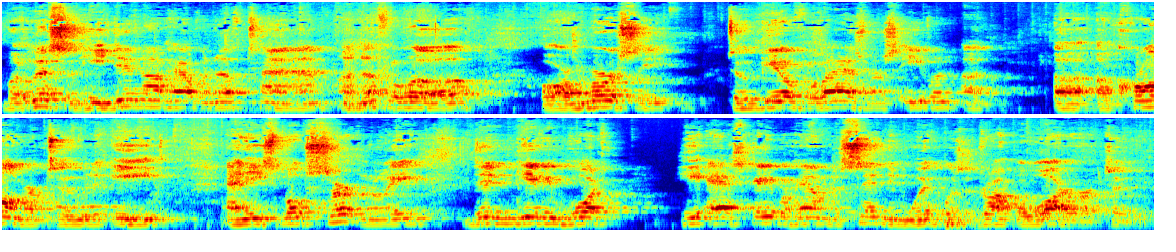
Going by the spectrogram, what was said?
But listen, he did not have enough time, enough love, or mercy to give Lazarus even a, a, a crumb or two to eat. And he most certainly didn't give him what he asked Abraham to send him with was a drop of water or two.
